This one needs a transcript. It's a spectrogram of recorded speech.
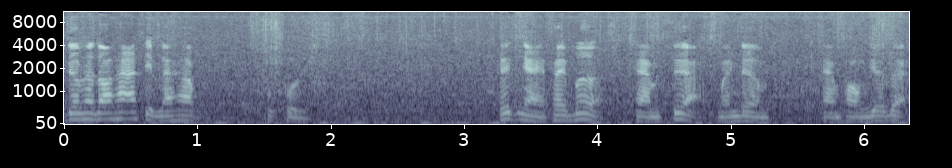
เติมสต๊อกห้าสิบนะครับ ทุกคนเล็ดใหญ่ไฟเบอร์แถมเสื้อเหมือนเดิมแถมของเยอะด้วย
